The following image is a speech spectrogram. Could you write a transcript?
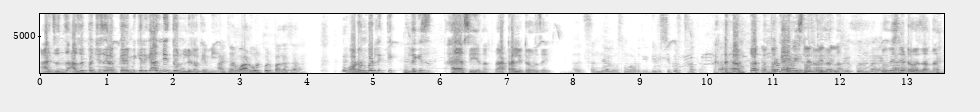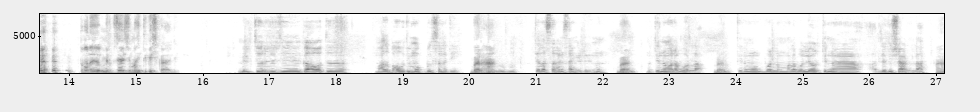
अजून अजून पंचवीस ग्राम कमी केलं की अजून एक दोन लिटर कमी आणि जर वाढवून पण बघा जरा. वाढून पडले की ती लगेच हाय असं येणार. अठरा लिटरवर जाईल. संध्याकाळपासून वाढवतो की दीडशे करतो आता. मग मग काय वीस लिटरवर जाणार? प्रयोग करून मग बघा वीस लिटरवर जाणार. तुम्हाला मिल्क माहिती कशी कळाली? मिल्क चार्जरची गावात माझा भाऊ होती मकबूल सनदी. बर हा. त्याला सरांनी सांगितले म्हणून बर. मग तिनं मला बोलला. तिनं मग बोलला मला बोलल्यावर तिनं आदल्या दिवशी आणला. हा.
